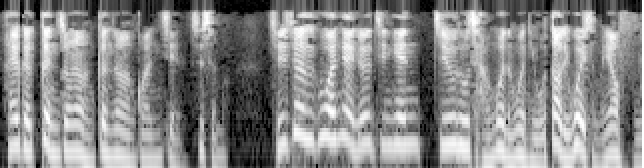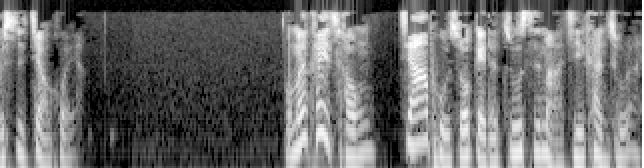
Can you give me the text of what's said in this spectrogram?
还有一个更重要、更重要的关键是什么？其实这个关键就是今天基督徒常问的问题：我到底为什么要服侍教会啊？我们可以从家谱所给的蛛丝马迹看出来。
